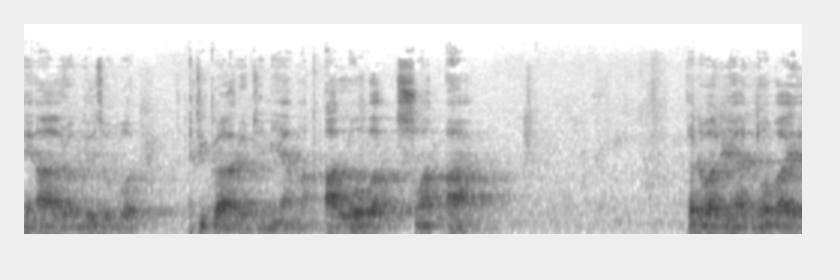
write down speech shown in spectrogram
အဲအားတော့မျိုးစုံပေါ့အဓိကကတော့ဒီနေရာမှာအာလောဘစွမ်းအားသတ္တဝါတွေဟာလောဘရဲ့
